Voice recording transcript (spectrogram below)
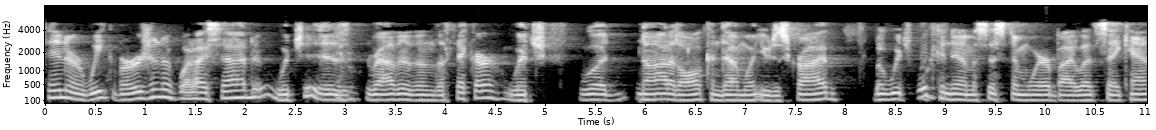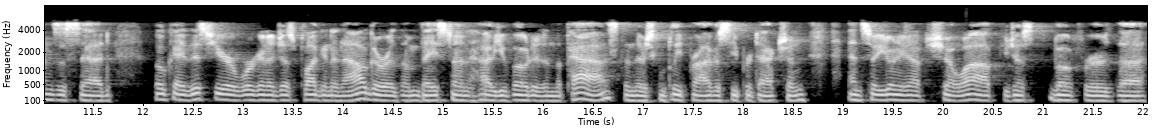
thin or weak version of what I said, which is mm-hmm. rather than the thicker, which would not at all condemn what you describe, but which would condemn a system whereby, let's say, Kansas said, okay, this year we're going to just plug in an algorithm based on how you voted in the past, and there's complete privacy protection. And so you don't even have to show up. You just vote for the,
